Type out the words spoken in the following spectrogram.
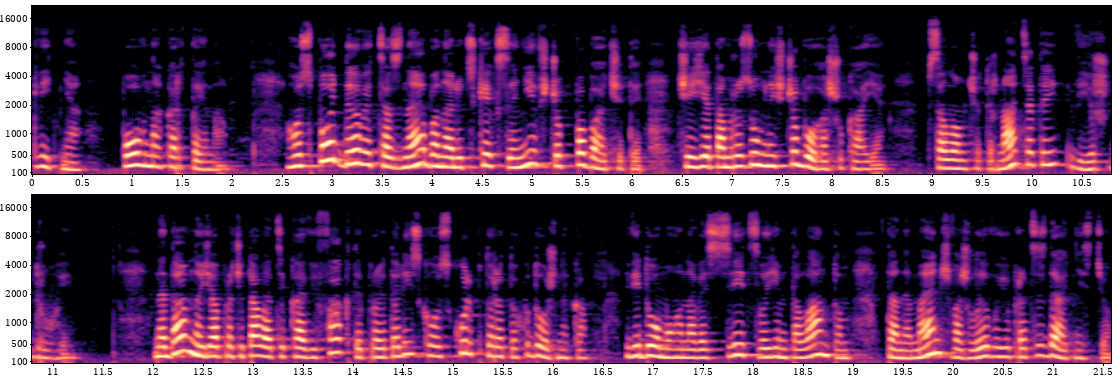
квітня повна картина. Господь дивиться з неба на людських синів, щоб побачити, чи є там розумний, що Бога шукає. Псалом 14, вірш 2. Недавно я прочитала цікаві факти про італійського скульптора та художника, відомого на весь світ своїм талантом та не менш важливою працездатністю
